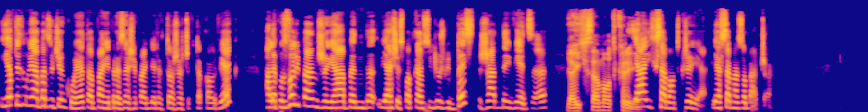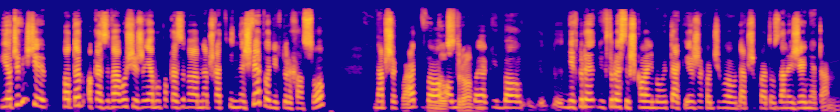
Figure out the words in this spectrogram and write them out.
I ja wtedy mówiłam bardzo dziękuję, tam panie prezesie, panie dyrektorze, czy ktokolwiek, ale pozwoli pan, że ja będę, ja się spotkam z tymi ludźmi bez żadnej wiedzy, Ja ich samo odkryję. ja ich sama odkryję, ja sama zobaczę. I oczywiście potem okazywało się, że ja mu pokazywałam na przykład inne światło niektórych osób, na przykład, bo, on, bo, jak, bo niektóre, niektóre z tych szkoleń były takie, że chodziło na przykład o znalezienie tam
